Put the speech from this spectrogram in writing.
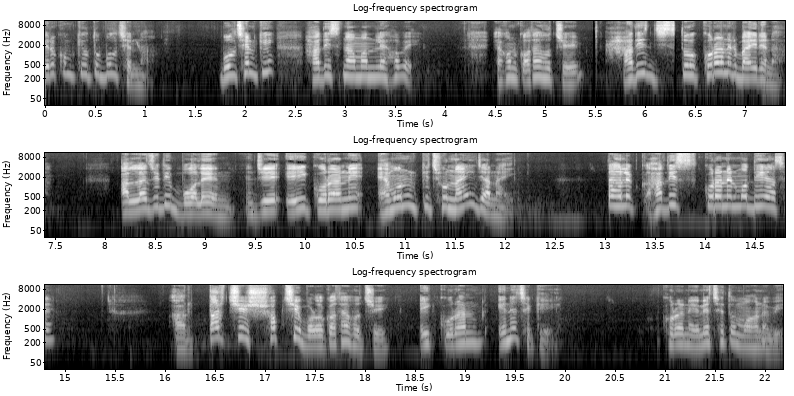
এরকম কেউ তো বলছেন না। বলছেন কি, হাদিস না মানলে হবে? এখন কথা হচ্ছে, হাদিস তো কোরআনের বাইরে না। আল্লাহ যদি বলেন যে এই কোরআনে এমন কিছু নাই যা নাই, তাহলে হাদিস কোরআনের মধ্যেই আছে। আর তার চেয়ে সবচেয়ে বড় কথা হচ্ছে, এই কোরআন এনেছে কে? কোরআন এনেছে তো মহানবী।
